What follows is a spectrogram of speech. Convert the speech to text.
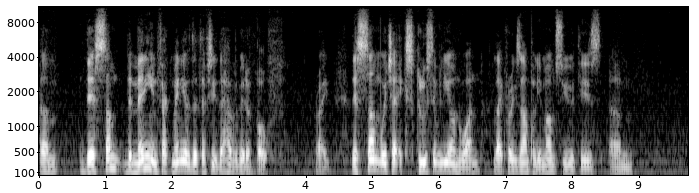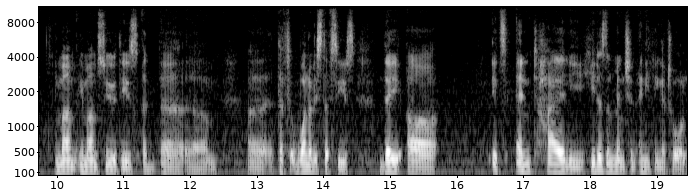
Um, there's some, the many, in fact, many of the tafsir they have a bit of both, right? There's some which are exclusively on one, like for example, Imam Suyuti's um, Imam Imam Suyuti's uh, uh, um, uh, one of his tafsirs. They are, it's entirely. He doesn't mention anything at all.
